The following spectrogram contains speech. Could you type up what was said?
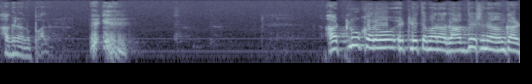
આજ્ઞાનું પાલન. આટલું કરો એટલે તમારા રાગદ્વેષ અને અહંકાર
